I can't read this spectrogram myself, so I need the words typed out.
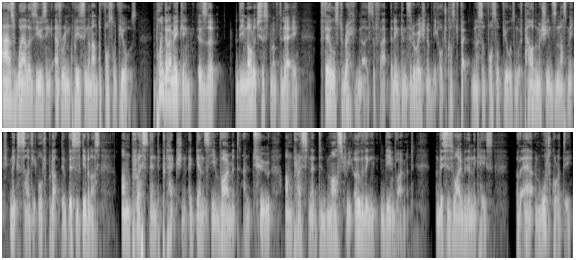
as well as using ever increasing amount of fossil fuels. The point that I'm making is that the knowledge system of today fails to recognize the fact that in consideration of the ultra cost effectiveness of fossil fuels in which power the machines and thus make, make society ultra productive, this has given us unprecedented protection against the environment and two, unprecedented mastery over the, the environment. And this is why within the case of air and water quality,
